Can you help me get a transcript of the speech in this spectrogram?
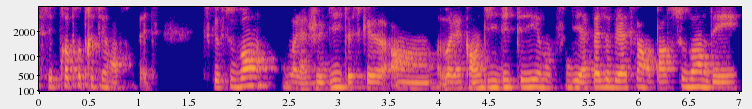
ses propres préférences, en fait. Parce que souvent, voilà, je le dis parce que en, voilà, quand on dit l'été, on dit la phase ovulatoire, on parle souvent des,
